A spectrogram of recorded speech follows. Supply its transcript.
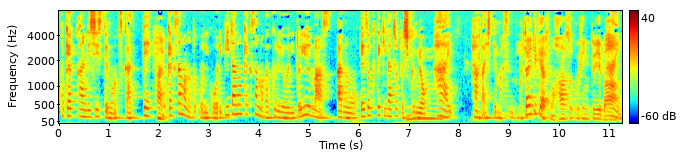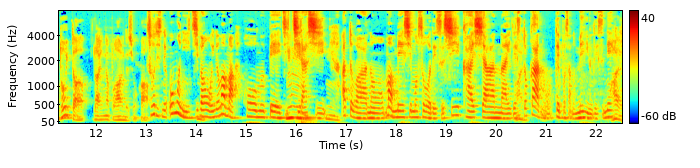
顧客管理システムを使って、はい、お客様のところにこう、リピーターのお客様が来るようにという、まあ、あの、永続的なちょっと仕組みを、はい、販売してますね。具体的にはその反則品といえば、はい、どういったラインナップがあるんでしょうか？そうですね。主に一番多いのは、まあ、ホームページ、チラシ、うん。うん、あとは、あの、まあ、名刺もそうですし、会社案内ですとか、はい、あの、店舗さんのメニューですね。はい、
